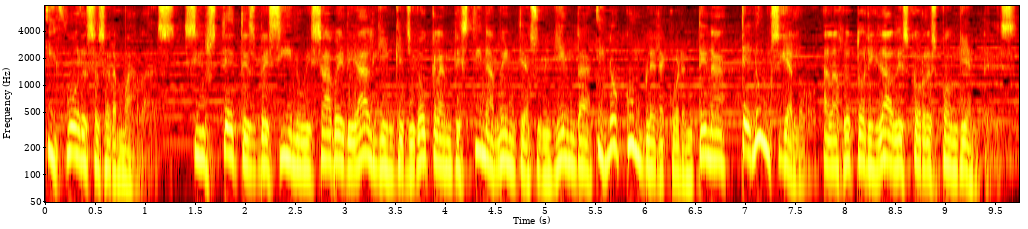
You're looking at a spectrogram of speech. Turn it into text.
y Fuerzas Armadas. Si usted es vecino y sabe de alguien que llegó clandestinamente a su vivienda y no cumple la cuarentena, denúncialo a las autoridades correspondientes.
